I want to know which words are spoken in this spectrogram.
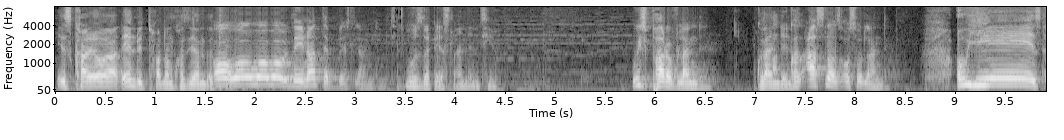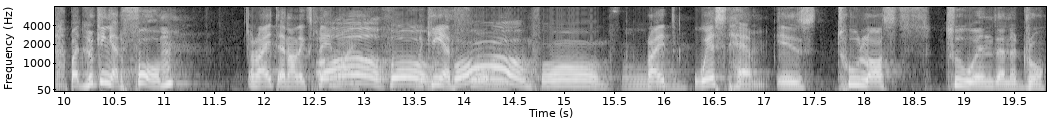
is currently, oh, I'll end with Tottenham because they're on the Oh, top. whoa, whoa, whoa. They're not the best London team. Who's the best London team? Which part of London? London. Uh, because Arsenal is also London. Oh, yes. But looking at form, right? And I'll explain why. Oh, form. Looking at form. form. Form, form. right? West Ham is two losses, two wins, and a draw,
